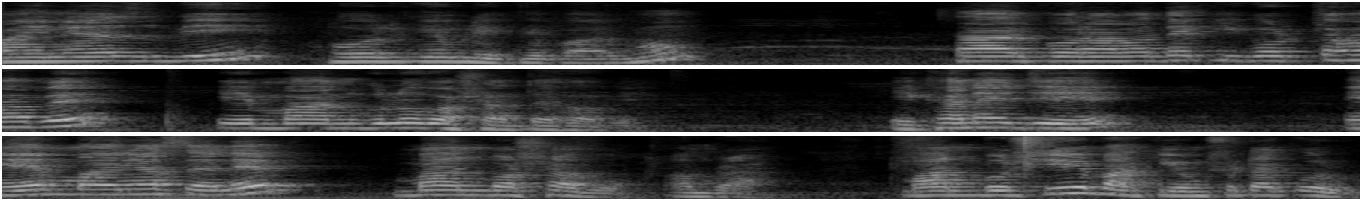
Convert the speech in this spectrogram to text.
minus B whole cube লিখতে পারব। তারপর আমাদের কি করতে হবে? এ মানগুলো বসাতে হবে। এখানে যে এম মাইনাস এন এর মান বসাবো আমরা। মান বসিয়ে বাকি অংশটা করব।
